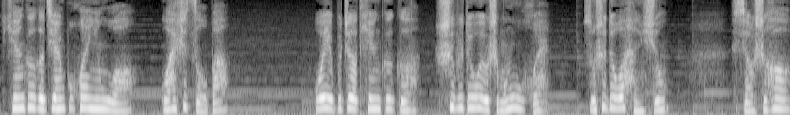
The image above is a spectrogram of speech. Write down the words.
天哥哥既然不欢迎我，我还是走吧。我也不知道天哥哥是不是对我有什么误会，总是对我很凶。小时候，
